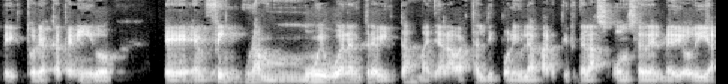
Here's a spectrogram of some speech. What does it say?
de historias que ha tenido. Eh, en fin, una muy buena entrevista. Mañana va a estar disponible a partir de las 11 del mediodía.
